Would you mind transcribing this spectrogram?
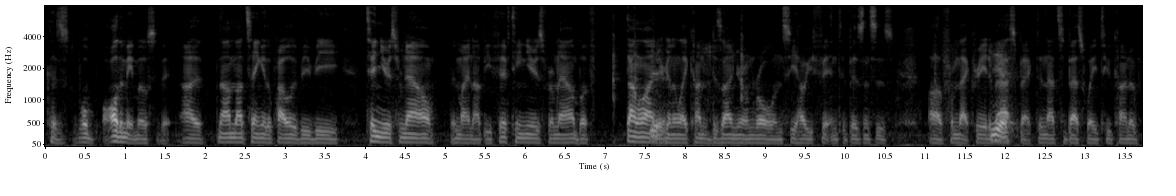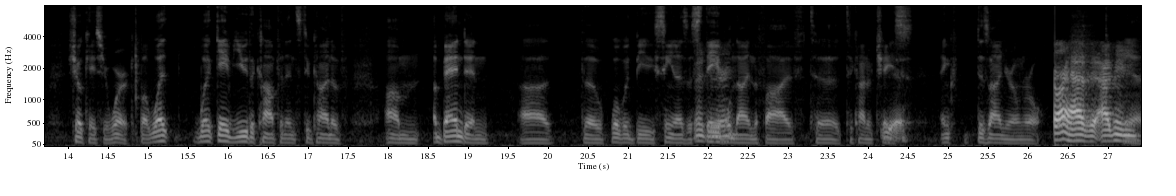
because we'll automate most of it. Uh, now I'm not saying it'll probably be 10 years from now. It might not be 15 years from now, but down the line, you're gonna like kind of design your own role and see how you fit into businesses uh, from that creative Yeah. aspect, and that's the best way to kind of showcase your work. But what what gave you the confidence to kind of um, abandon uh, the what would be seen as a stable nine to five to to kind of chase and design your own role? I have it. I mean, Yeah.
